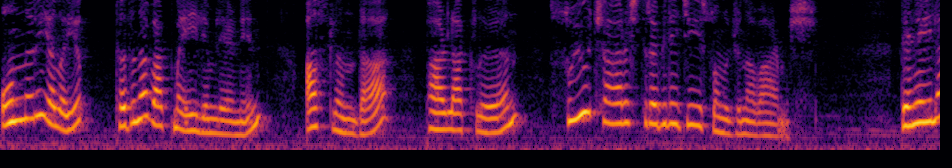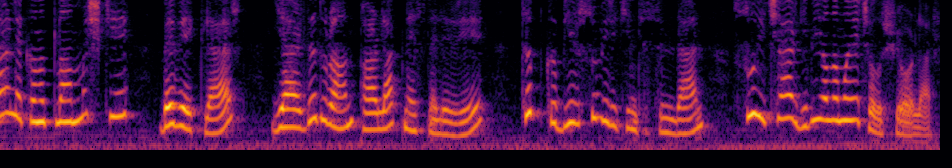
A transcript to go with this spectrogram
onları yalayıp tadına bakma eğilimlerinin aslında parlaklığın suyu çağrıştırabileceği sonucuna varmış. Deneylerle kanıtlanmış ki bebekler yerde duran parlak nesneleri tıpkı bir su birikintisinden su içer gibi yalamaya çalışıyorlar.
